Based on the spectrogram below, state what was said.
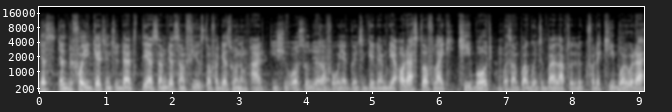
Just just before you get into that, there are some just some few stuff I just want to add. You should also look Yeah. out for when you're going to get them. There are other stuff like keyboard. Mm-hmm. When some people are going to buy a laptop, they look for the keyboard. Whether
